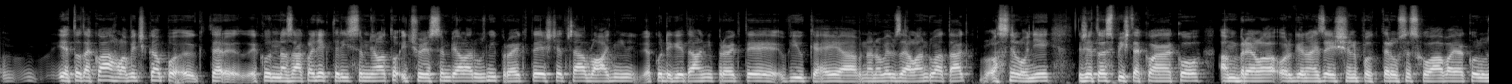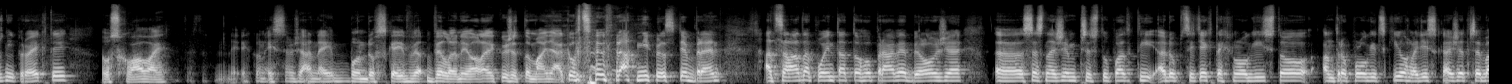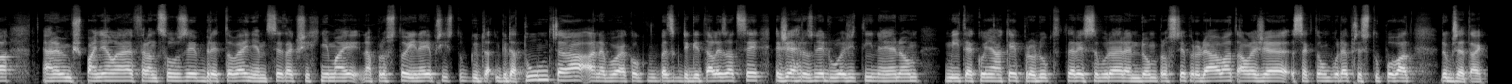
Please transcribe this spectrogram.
je to taková hlavička, které, jako na základě který jsem měla to ičo, že jsem dělala různé projekty, ještě třeba vládní jako digitální projekty v UK a na Novém Zélandu a tak, vlastně loni, takže to je spíš taková jako umbrella organization, pod kterou se schovávají jako různé projekty, nebo schovávají, ne, jako nejsem žádný bondovský villain, jo, ale jako, že to má nějakou centrální prostě brand. A celá ta pointa toho právě bylo, že eh, se snažím přistupovat k té adopci těch technologií z toho antropologického hlediska, že třeba, já nevím, Španělé, Francouzi, Britové, Němci, tak všichni mají naprosto jiný přístup k datům třeba, anebo jako vůbec k digitalizaci, takže je hrozně důležitý nejenom mít jako nějaký produkt, který se bude random prostě prodávat, ale že se k tomu bude přistupovat. Dobře, tak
